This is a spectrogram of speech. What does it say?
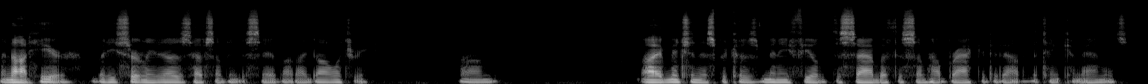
Not here, but he certainly does have something to say about idolatry. Um, I mention this because many feel that the Sabbath is somehow bracketed out of the Ten Commandments,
